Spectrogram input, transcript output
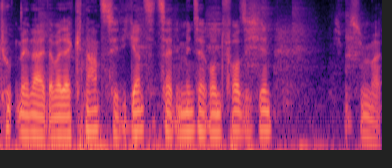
tut mir leid, aber der knarzt hier die ganze Zeit im Hintergrund vor sich hin. Ich muss mich mal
